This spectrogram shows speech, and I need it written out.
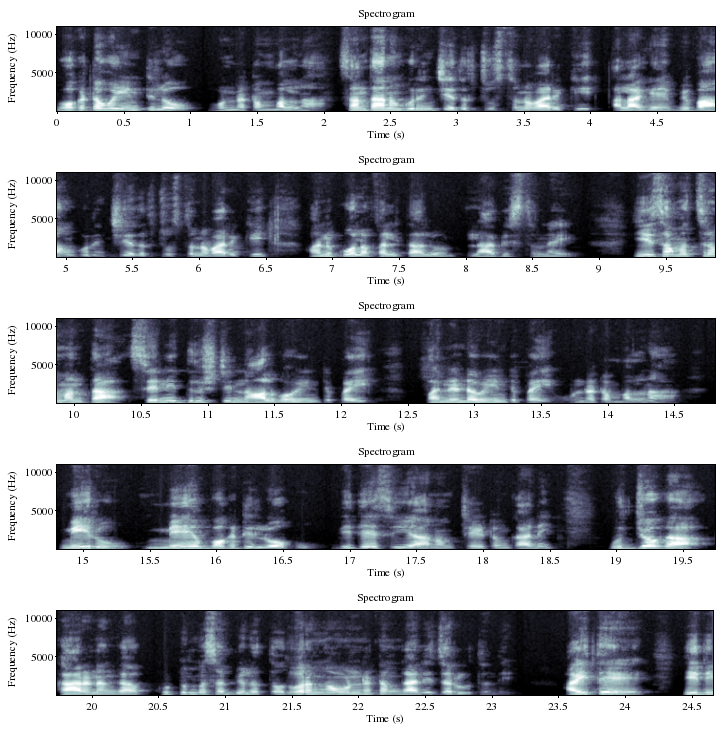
ఒకటవ ఇంటిలో ఉండటం వలన సంతానం గురించి ఎదురు చూస్తున్న వారికి అలాగే వివాహం గురించి ఎదురు చూస్తున్న వారికి అనుకూల ఫలితాలు లాభిస్తున్నాయి. ఈ సంవత్సరం అంతా శని దృష్టి నాలుగవ ఇంటిపై పన్నెండవ ఇంటిపై ఉండటం వలన మీరు మే ఒకటి లోపు విదేశీయానం చేయటం కానీ ఉద్యోగ కారణంగా కుటుంబ సభ్యులతో దూరంగా ఉండటం కానీ జరుగుతుంది. అయితే ఇది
